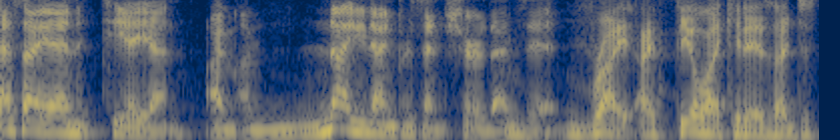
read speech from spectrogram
s i n, t a n. I'm I'm 99% sure that's it. right. I feel like it is. I just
